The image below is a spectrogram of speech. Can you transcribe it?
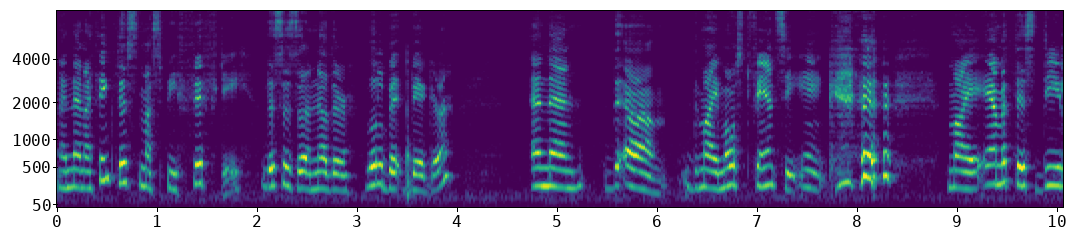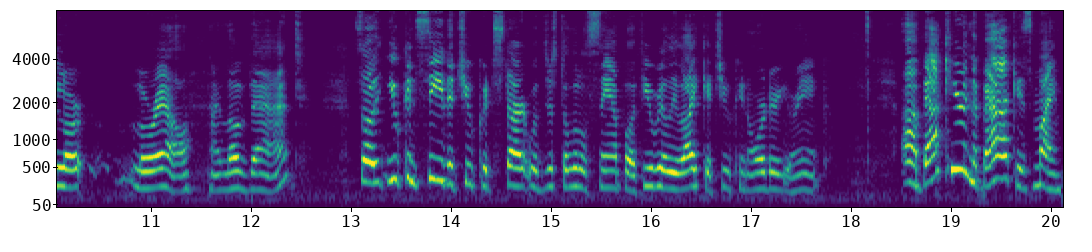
and then I think this must be 50. This is another little bit bigger. And then the, um, the, my most fancy ink, my Améthyste de l'Oural. I love that. So you can see that you could start with just a little sample. If you really like it, you can order your ink. Uh, back here in the back is my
